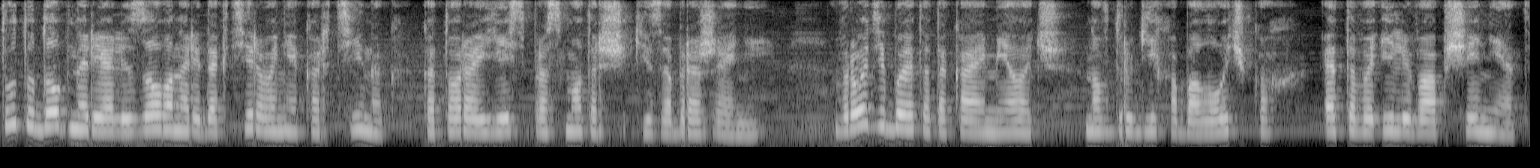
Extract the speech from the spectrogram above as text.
Тут удобно реализовано редактирование картинок, которое есть в просмотрщике изображений. Вроде бы это такая мелочь, но в других оболочках этого или вообще нет,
